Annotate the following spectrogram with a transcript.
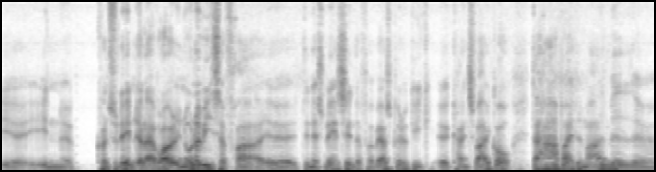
øh en øh, konsulent, eller en underviser fra øh, det Nationale Center for Erhvervspædagogik, øh, Karin Zweigård, der har arbejdet meget med øh,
